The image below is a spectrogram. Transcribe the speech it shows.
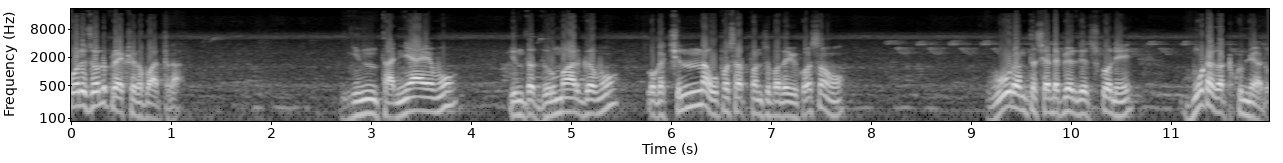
పోలీసు వాళ్ళు ప్రేక్షక పాత్ర. ఇంత అన్యాయము ఇంత దుర్మార్గము ఒక చిన్న ఉపసర్పంచ్ పదవి కోసం ఊరంతా చెడ్డ పేరు తెచ్చుకొని మూట కట్టుకున్నాడు.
